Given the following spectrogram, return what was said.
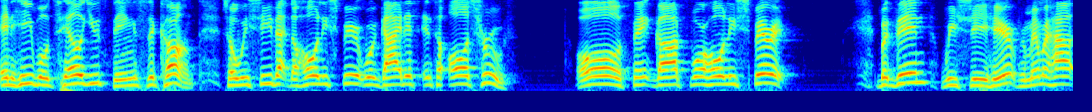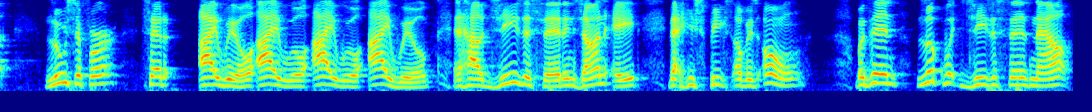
and he will tell you things to come. So we see that the Holy Spirit will guide us into all truth. Oh, thank God for Holy Spirit. But then we see here, remember how Lucifer said, I will, I will, I will, I will, and how Jesus said in John 8 that he speaks of his own. But then look what Jesus says now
